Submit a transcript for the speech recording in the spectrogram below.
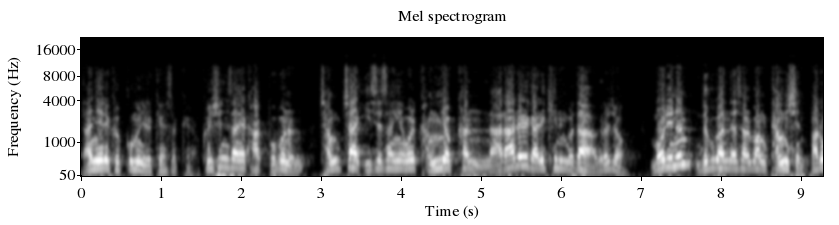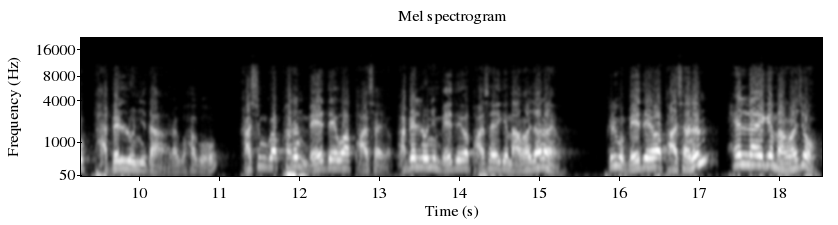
다니엘이 그 꿈을 이렇게 해석해요. 그 신상의 각 부분은 장차 이 세상에 올 강력한 나라를 가리키는 거다. 그러죠? 머리는 느부갓네살 왕 당신, 바로 바벨론이다라고 하고 가슴과 팔은 메대와 바사예요. 바벨론이 메대와 바사에게 망하잖아요. 그리고 메대와 바사는 헬라에게 망하죠.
